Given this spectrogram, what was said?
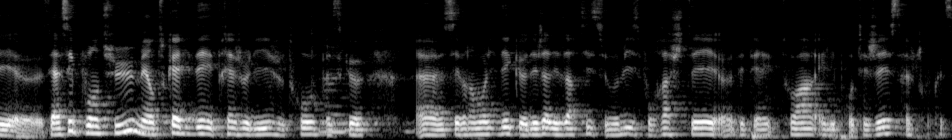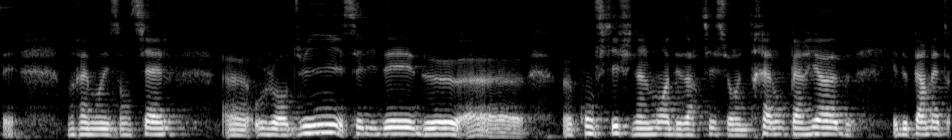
Euh, c'est assez pointu, mais en tout cas, l'idée est très jolie, je trouve, parce que euh, c'est vraiment l'idée que déjà des artistes se mobilisent pour racheter euh, des territoires et les protéger. Ça, je trouve que c'est vraiment essentiel. Aujourd'hui, c'est l'idée de confier finalement à des artistes sur une très longue période et de permettre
